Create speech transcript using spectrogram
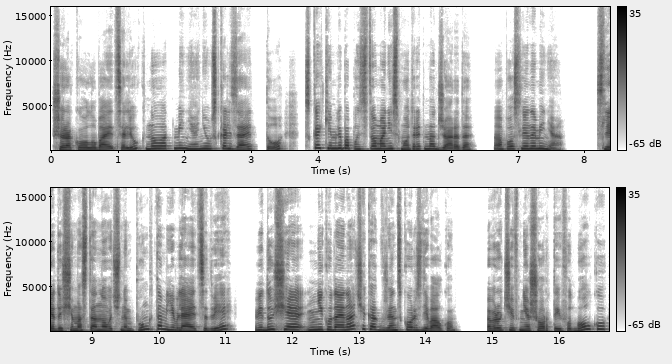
Широко улыбается Люк, но от меня не ускользает то, с каким любопытством они смотрят на Джареда, а после на меня. Следующим остановочным пунктом является дверь, ведущая никуда иначе, как в женскую раздевалку. Вручив мне шорты и футболку,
